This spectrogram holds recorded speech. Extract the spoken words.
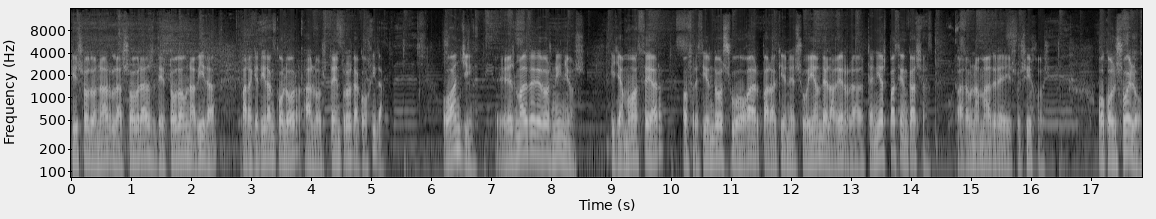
quiso donar las obras de toda una vida para que dieran color a los centros de acogida. O Angie es madre de dos niños y llamó a CEAR ofreciendo su hogar para quienes huían de la guerra. Tenía espacio en casa para una madre y sus hijos. O Consuelo,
